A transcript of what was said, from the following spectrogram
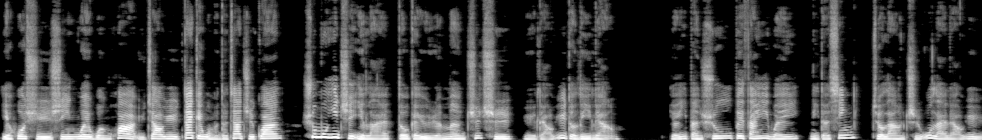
也或许是因为文化与教育带给我们的价值观，树木一直以来都给予人们支持与疗愈的力量。有一本书被翻译为《你的心就让植物来疗愈》。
